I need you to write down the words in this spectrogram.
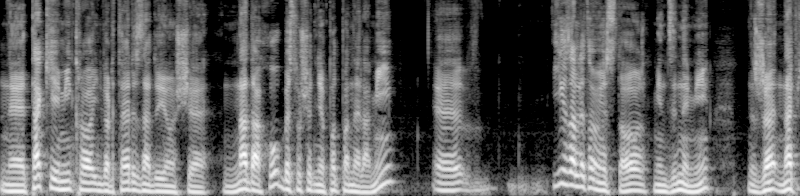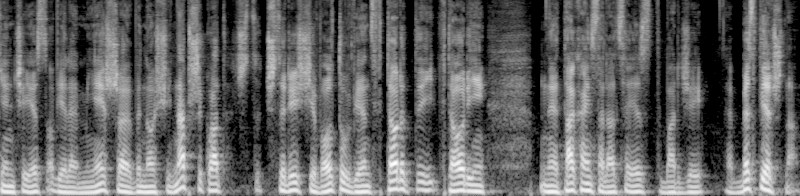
E, takie mikroinwertery znajdują się na dachu, bezpośrednio pod panelami. E, ich zaletą jest to, między innymi, że napięcie jest o wiele mniejsze, wynosi na przykład 40 V, więc w teorii, w teorii taka instalacja jest bardziej bezpieczna.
